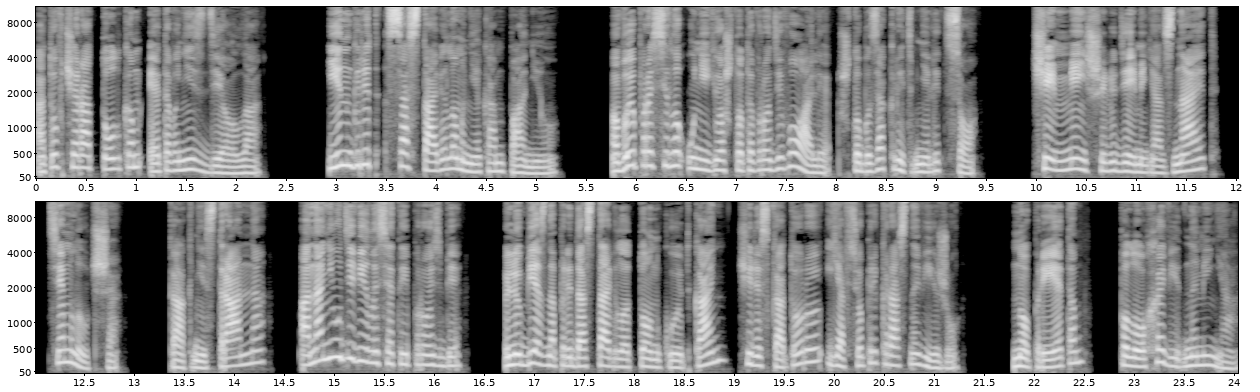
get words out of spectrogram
а то вчера толком этого не сделала. Ингрид составила мне компанию. Выпросила у нее что-то вроде вуали, чтобы закрыть мне лицо. Чем меньше людей меня знает, тем лучше. Как ни странно, она не удивилась этой просьбе любезно предоставила тонкую ткань, через которую я все прекрасно вижу, но при этом плохо видно меня.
